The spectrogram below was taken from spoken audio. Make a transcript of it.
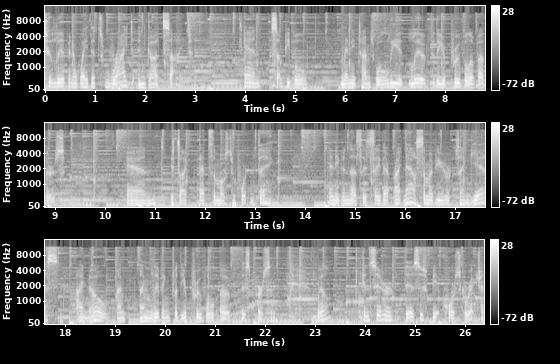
to live in a way that's right in God's sight. And some people, many times, will li- live for the approval of others. And it's like that's the most important thing. And even as I say that right now, some of you are saying, Yes, I know I'm, I'm living for the approval of this person. Well, consider this. This would be a course correction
